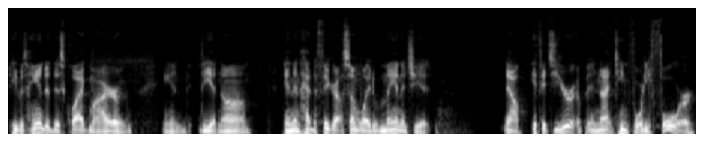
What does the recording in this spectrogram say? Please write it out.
he was handed this quagmire in, in Vietnam, and then had to figure out some way to manage it. Now, if it's Europe in 1944,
